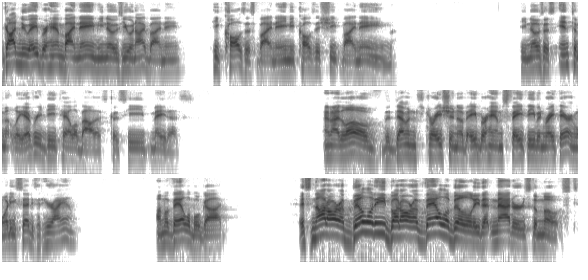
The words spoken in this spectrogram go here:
God knew Abraham by name. He knows you and I by name. He calls us by name. He calls his sheep by name. He knows us intimately, every detail about us, because He made us. And I love the demonstration of Abraham's faith, even right there, and what he said. He said, Here I am. I'm available, God. It's not our ability, but our availability that matters the most.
